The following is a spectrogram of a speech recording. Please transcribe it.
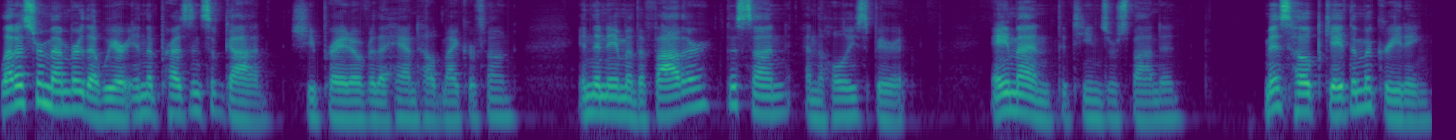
Let us remember that we are in the presence of God, she prayed over the handheld microphone. In the name of the Father, the Son, and the Holy Spirit. Amen, the teens responded. Miss Hope gave them a greeting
